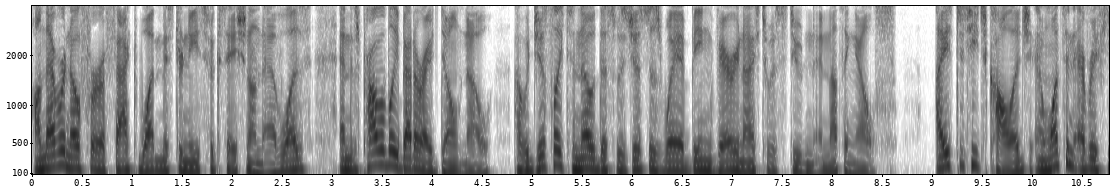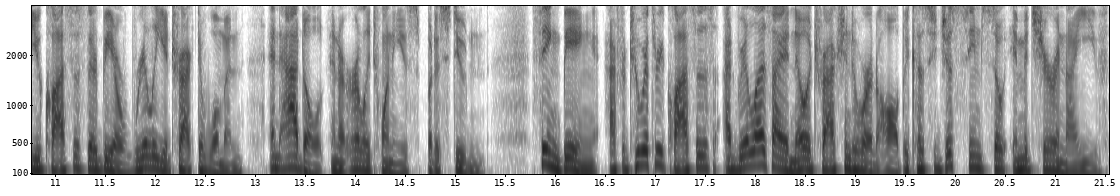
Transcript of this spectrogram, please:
I'll never know for a fact what Mr. Nee's fixation on Ev was, and it's probably better I don't know. I would just like to know this was just his way of being very nice to a student and nothing else. I used to teach college, and once in every few classes, there'd be a really attractive woman, an adult in her early 20s, but a student. Thing being, after two or three classes, I'd realize I had no attraction to her at all because she just seemed so immature and naive.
